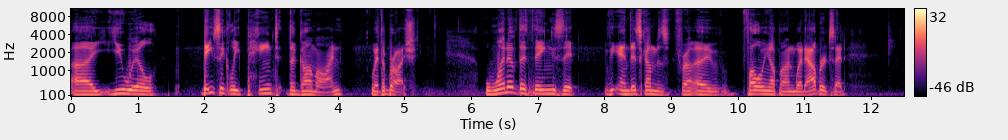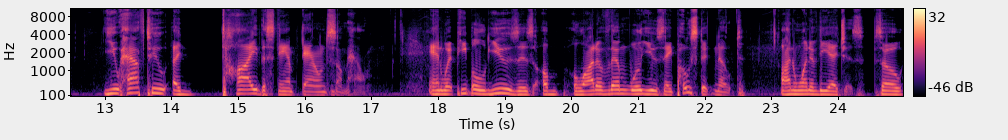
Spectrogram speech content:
uh, you will basically paint the gum on with a brush. One of the things that, and this comes from uh, following up on what Albert said, you have to uh, tie the stamp down somehow. And what people use is a, a lot of them will use a post it note on one of the edges. So,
